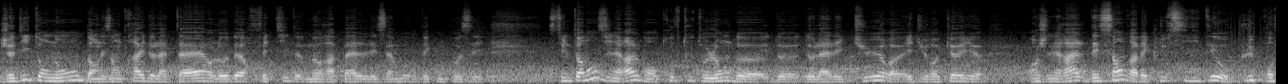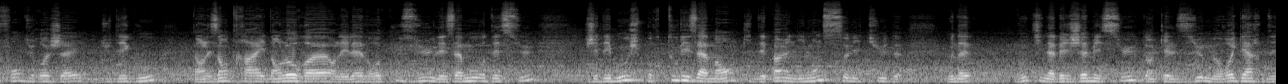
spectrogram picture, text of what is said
Je dis ton nom dans les entrailles de la terre. L'odeur fétide me rappelle les amours décomposés. C'est une tendance générale qu'on retrouve tout au long de, la lecture et du recueil en général, descendre avec lucidité au plus profond du rejet, du dégoût, dans les entrailles, dans l'horreur, les lèvres cousues, les amours déçus. J'ai des bouches pour tous les amants qui dépeint une immense solitude. Vous, qui n'avez jamais su dans quels yeux me regarder.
